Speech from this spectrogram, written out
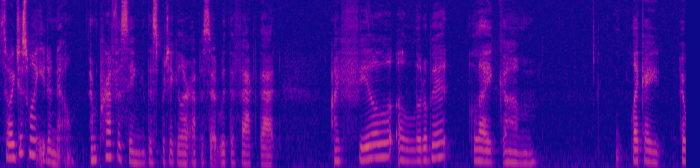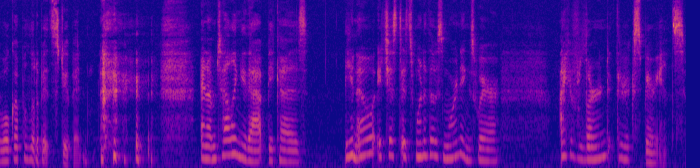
So I just want you to know I'm prefacing this particular episode with the fact that I feel a little bit like um, like I I woke up a little bit stupid. and I'm telling you that because you know, it's just it's one of those mornings where I have learned through experience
